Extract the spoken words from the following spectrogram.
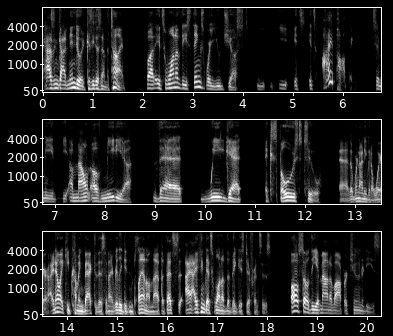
hasn't gotten into it because he doesn't have the time. But it's one of these things where you just, it's, it's eye popping to me, the amount of media that we get exposed to uh, that we're not even aware. I know I keep coming back to this and I really didn't plan on that, but that's, I, I think that's one of the biggest differences. Also, the amount of opportunities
